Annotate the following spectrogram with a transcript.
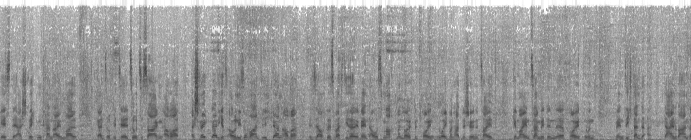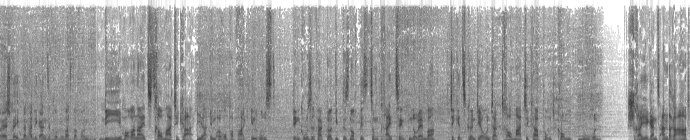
Gäste erschrecken kann einmal, ganz offiziell sozusagen. Aber erschreckt werde ich jetzt auch nicht so wahnsinnig gern. Aber es ist auch das, was dieser Event ausmacht. Man läuft mit Freunden durch, man hat eine schöne Zeit gemeinsam mit den Freunden und wenn sich dann der ein oder andere erschreckt, dann hat die ganze Gruppe was davon. Die Horror Nights Traumatica hier im Europapark in Rust. Den Gruselfaktor gibt es noch bis zum 13. November. Tickets könnt ihr unter traumatica.com buchen. Schreie ganz anderer Art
